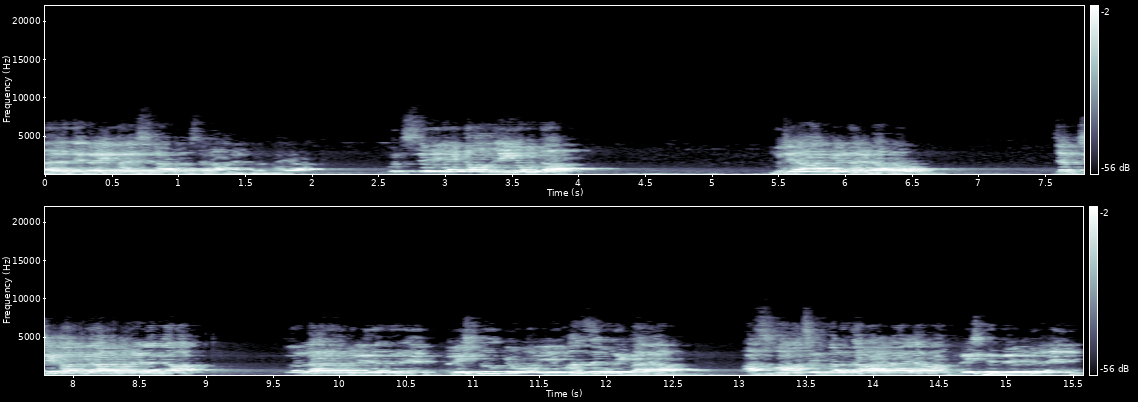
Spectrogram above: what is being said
हज़रत इब्राहिम अलैहिस्सलाम ने फरमाया, मुझसे यह काम नहीं होता। मुझे आग के डालो। जब चिका प्यार होने लगा तो अल्लाह रब्बुल इज़्ज़त ने फरिश्तों को ये मंजर दिखाया। आसमान से पर्दा हटाया और फरिश्ते देख रहे हैं।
